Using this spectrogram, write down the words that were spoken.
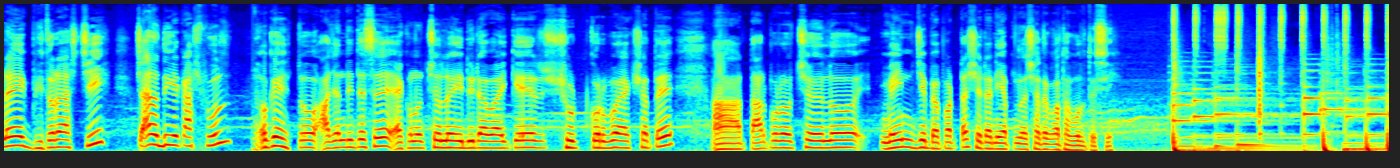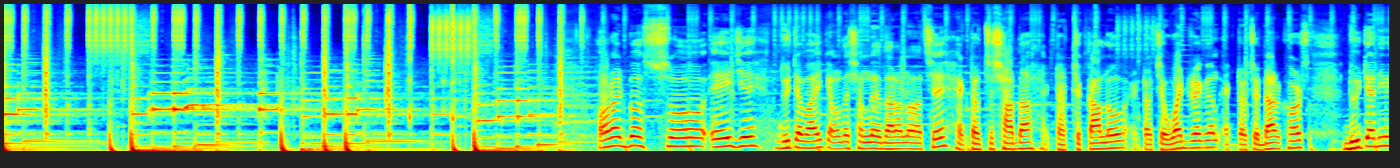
অনেক ভিতরে আসছি, চারিদিকে কাশফুল। ওকে তো আজান দিতেছে, এখন হচ্ছে হলো এই দুইটা বাইকের শ্যুট করব একসাথে, আর তারপর হচ্ছে হলো মেইন যে ব্যাপারটা, সেটা নিয়ে আপনাদের সাথে কথা বলতেছি। অলরাইট বস সো এই যে দুইটা বাইক আমাদের সামনে দাঁড়ানো আছে, একটা হচ্ছে সাদা, একটা হচ্ছে কালো, একটা হচ্ছে হোয়াইট ড্রাগন একটা হচ্ছে ডার্ক হর্স দুইটারই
